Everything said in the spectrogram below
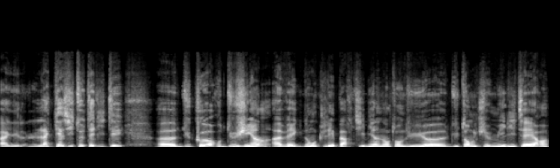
la quasi-totalité euh, du corps du G1 avec donc les parties bien entendu euh, du tank militaire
